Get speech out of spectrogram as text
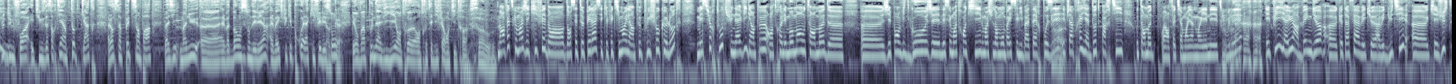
plus d'une fois et tu nous as sorti un top 4. Alors ça peut être sympa. Vas-y, Manu, euh, elle va te balancer son délire, elle va expliquer pourquoi elle a kiffé les sons et on va un peu naviguer entre entre tes différents titres. Ça, ou Mais en fait, ce que moi j'ai kiffé dans, dans cette EP là, c'est qu'effectivement il est un peu plus chaud que l'autre, mais surtout tu navigues un peu entre les moments où t'es en mode euh, euh, j'ai pas envie de go, j'ai laissez-moi tranquille, moi je suis dans mon bail célibataire posé, Ouais. et puis après il y a d'autres parties où t'es en mode ouais en fait il y a moyen de moyenner et tout venez, et puis il y a eu un banger euh, que t'as fait avec euh, avec Gucci euh, qui est juste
